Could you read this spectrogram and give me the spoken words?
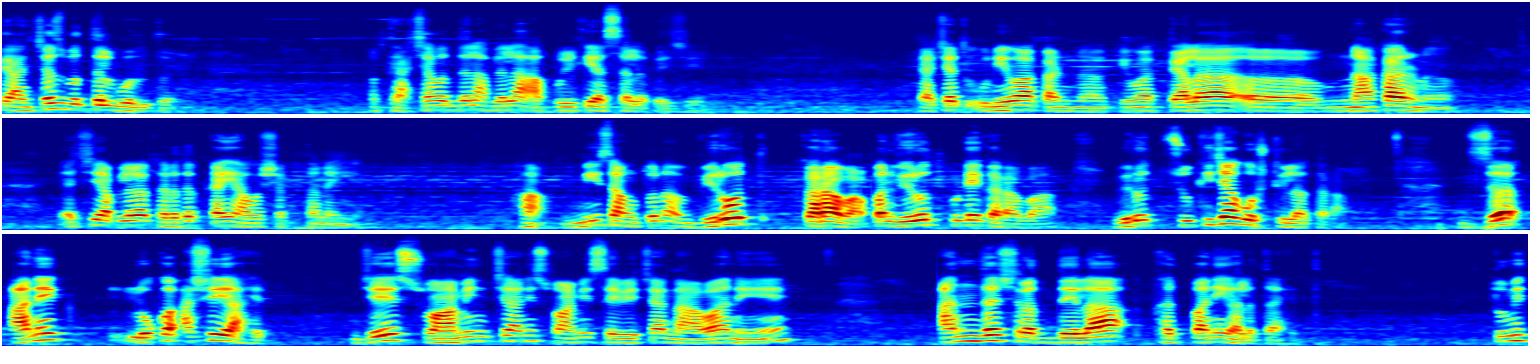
त्यांच्याचबद्दल बोलतोय. मग त्याच्याबद्दल आपल्याला आपुलकी असायला पाहिजे. त्याच्यात उणिवा काढणं किंवा त्याला नाकारणं याची आपल्याला खरं तर काही आवश्यकता नाही आहे हां मी सांगतो ना विरोध करावा पण विरोध कुठे करावा? विरोध चुकीच्या गोष्टीला करा. जर अनेक लोक असे आहेत जे स्वामींच्या आणि स्वामी सेवेच्या नावाने अंधश्रद्धेला खतपाणी घालत आहेत तुम्ही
